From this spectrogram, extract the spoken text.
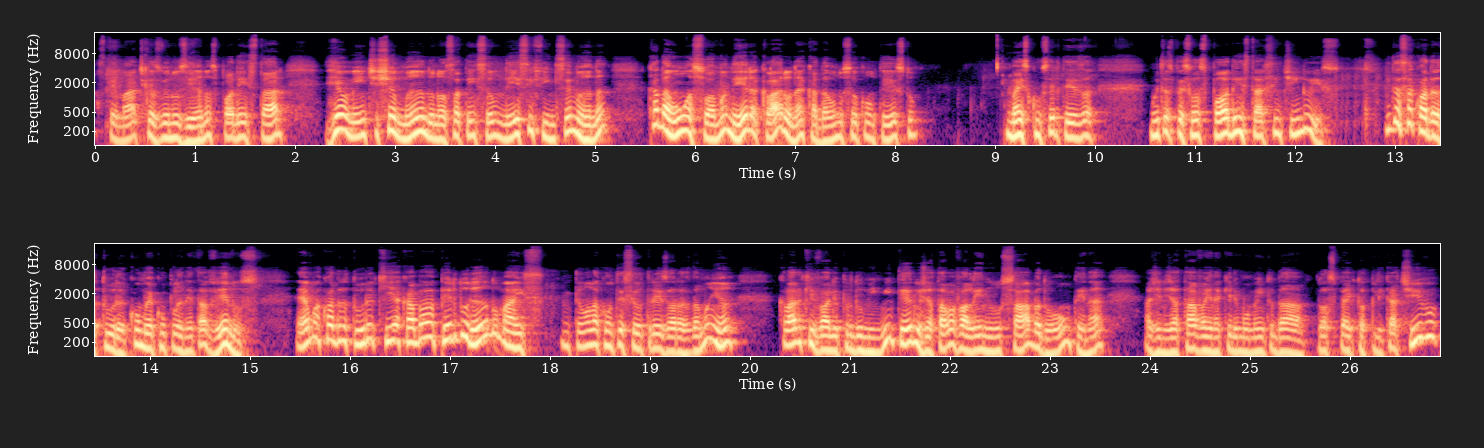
As temáticas venusianas podem estar realmente chamando nossa atenção nesse fim de semana, cada um à sua maneira, claro, né, cada um no seu contexto, mas com certeza muitas pessoas podem estar sentindo isso. Então essa quadratura, como é com o planeta Vênus, é uma quadratura que acaba perdurando mais. Então ela aconteceu 3 horas da manhã, claro que vale para o domingo inteiro, já estava valendo no sábado ontem, né? A gente já estava aí naquele momento da, do aspecto aplicativo,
